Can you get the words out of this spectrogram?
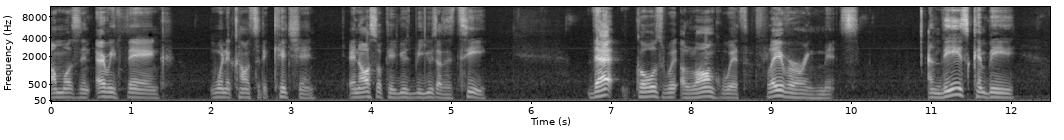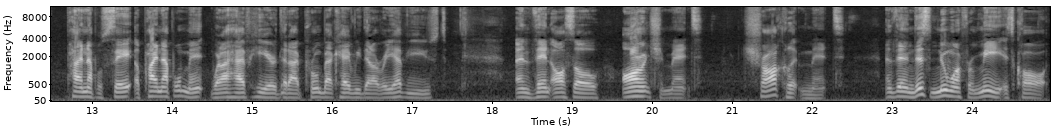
almost in everything when it comes to the kitchen and also can use be used as a tea. That goes with along with flavoring mints. And these can be pineapple say a pineapple mint what I have here that I prune back heavy that I already have used. And then also orange mint chocolate mint. And then this new one for me is called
